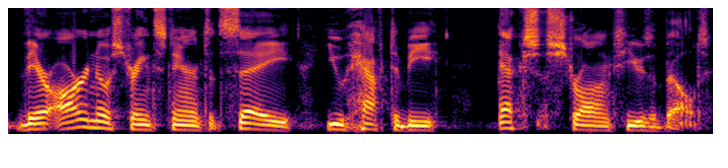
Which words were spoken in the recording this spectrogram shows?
there are no strength standards that say you have to be X strong to use a belt.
